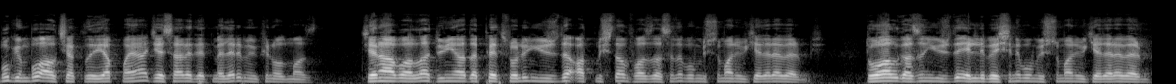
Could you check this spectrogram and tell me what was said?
bugün bu alçaklığı yapmaya cesaret etmeleri mümkün olmazdı. Cenab-ı Allah dünyada petrolün yüzde 60'tan fazlasını bu Müslüman ülkelere vermiş. Doğalgazın yüzde 55'ini bu Müslüman ülkelere vermiş.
